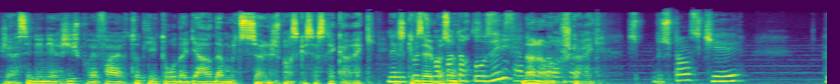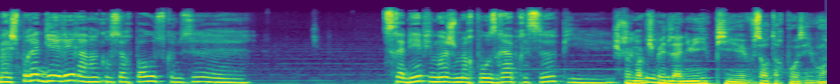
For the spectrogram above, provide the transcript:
J'ai assez d'énergie, je pourrais faire tous les tours de garde à moi tout seul. Je pense que ça serait correct. Mais Est-ce que toi, vous tu avez vas besoin? pas te reposer? Non, non, non, je suis faire. correct. Je, je pense que. Ben, je pourrais te guérir avant qu'on se repose, comme ça. euh, Tu serais bien, puis moi, je me reposerais après ça, puis. Je peux m'occuper de la nuit, puis euh, vous autres reposez-vous.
